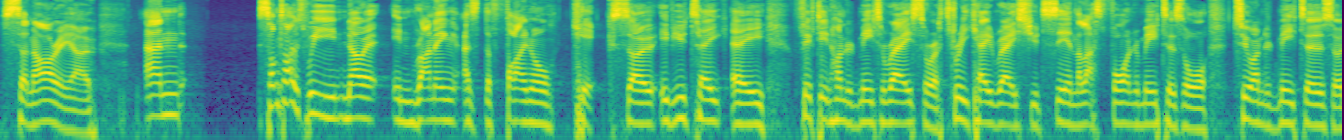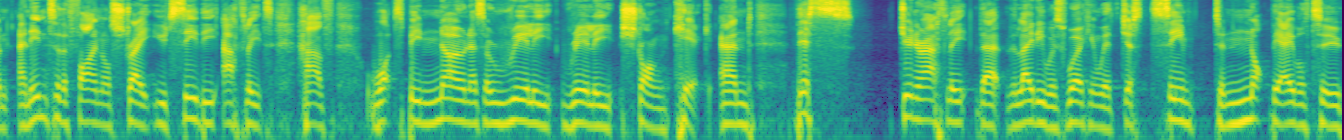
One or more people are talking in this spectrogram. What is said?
scenario. And sometimes we know it in running as the final kick. So if you take a 1500 meter race or a 3K race, you'd see in the last 400 meters or 200 meters and, and into the final straight, you'd see the athletes have what's been known as a really, really strong kick. And this junior athlete that the lady was working with just seemed to not be able to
